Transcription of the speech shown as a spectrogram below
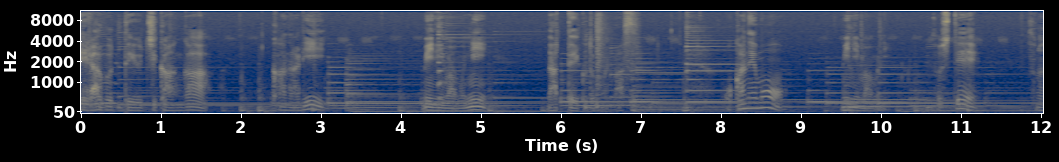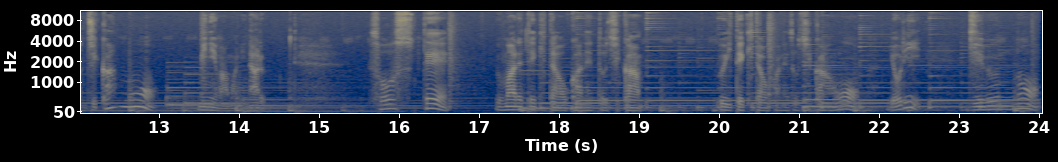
選ぶっていう時間がかなりミニマムになっていくと思います。お金もミニマムにそしてその時間もミニマムになる。そうして生まれてきたお金と時間浮いてきたお金と時間をより自分の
